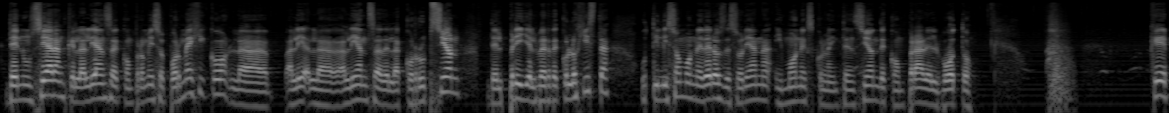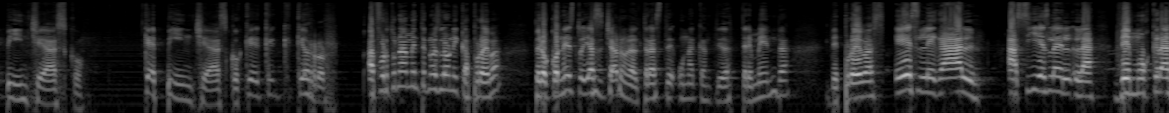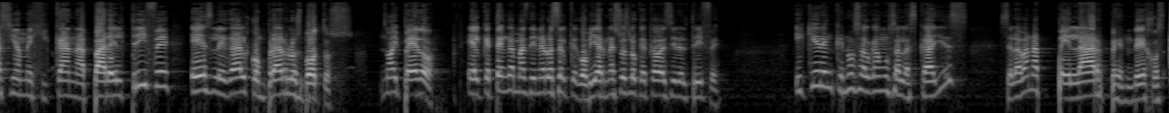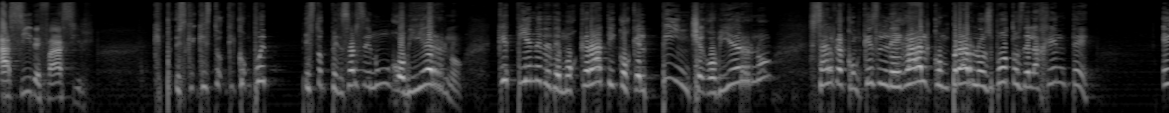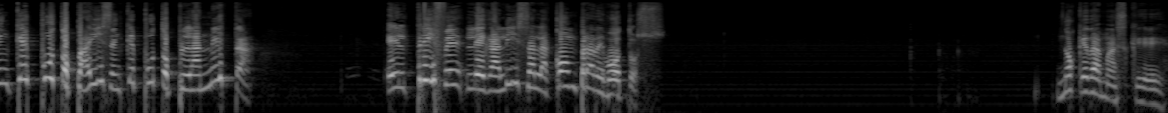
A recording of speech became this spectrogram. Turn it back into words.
denunciaran que la Alianza de Compromiso por México, la, Alianza de la Corrupción del PRI y el Verde Ecologista, utilizó monederos de Soriana y Monex con la intención de comprar el voto. Qué pinche asco. Qué pinche asco. Qué, qué, qué, horror. Afortunadamente no es la única prueba, pero con esto ya se echaron al traste una cantidad tremenda de pruebas. Es legal. Así es la, la democracia mexicana. Para el trife es legal comprar los votos. No hay pedo el que tenga más dinero es el que gobierna. Eso es lo que acaba de decir el trife. ¿Y quieren que no salgamos a las calles? Se la van a pelar, pendejos. Así de fácil. es que, esto, ¿cómo puede esto pensarse en un gobierno? ¿Qué tiene de democrático que el pinche gobierno salga con que es legal comprar los votos de la gente? ¿En qué puto país, en qué puto planeta el trife legaliza la compra de votos. No queda más que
